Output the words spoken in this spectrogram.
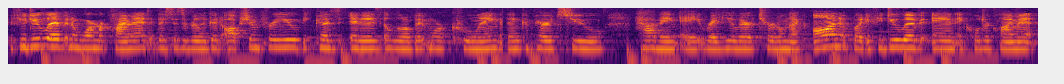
if you do live in a warmer climate, this is a really good option for you because it is a little bit more cooling than compared to having a regular turtleneck on. But if you do live in a colder climate,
